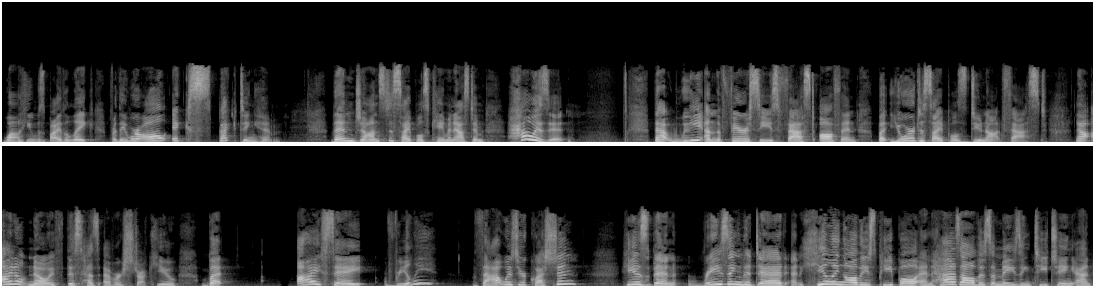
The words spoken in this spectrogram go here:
while he was by the lake, for they were all expecting him. Then John's disciples came and asked him, How is it that we and the Pharisees fast often, but your disciples do not fast? Now, I don't know if this has ever struck you, but I say, Really? That was your question? He has been raising the dead and healing all these people and has all this amazing teaching and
